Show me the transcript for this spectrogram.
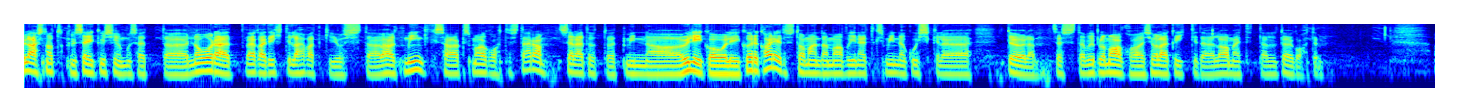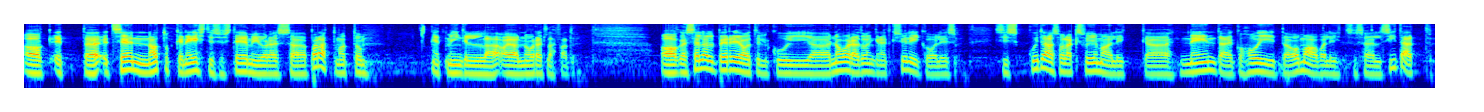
üles natukene see küsimus, et noored väga tihti lähevadki just vähemalt mingiks ajaks maakohtadest ära selle tõttu, et minna ülikooli kõrgharidust omandama või näiteks minna kuskile tööle, sest võib-olla maakohas ei ole kõikidel ametitel töökohti et, et see on natukene Eesti süsteemi juures äh, paratamatu, et mingil ajal noored lähevad. aga sellel perioodil, kui äh, noored ongi näiteks ülikoolis, siis kuidas oleks võimalik äh, nendega hoida omavalitsusel sidet?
